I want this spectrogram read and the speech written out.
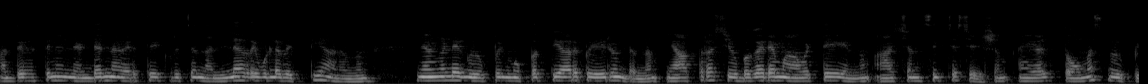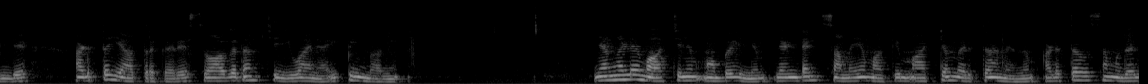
അദ്ദേഹത്തിന് ലണ്ടൻ നഗരത്തെക്കുറിച്ച് നല്ല അറിവുള്ള വ്യക്തിയാണെന്നും ഞങ്ങളുടെ ഗ്രൂപ്പിൽ മുപ്പത്തിയാറ് പേരുണ്ടെന്നും യാത്ര ശുഭകരമാവട്ടെ എന്നും ആശംസിച്ച ശേഷം അയാൾ തോമസ് ഗ്രൂപ്പിന്റെ അടുത്ത യാത്രക്കാരെ സ്വാഗതം ചെയ്യുവാനായി പിൻവാങ്ങി. ഞങ്ങളുടെ വാച്ചിലും മൊബൈലിലും ലണ്ടൻ സമയമാക്കി മാറ്റം വരുത്താമെന്നും അടുത്ത ദിവസം മുതൽ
